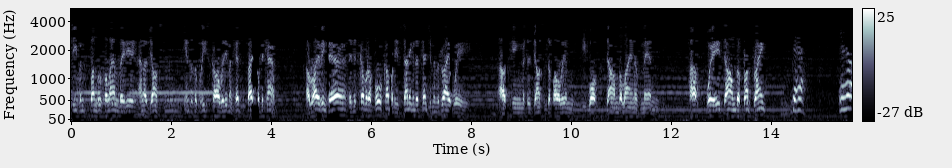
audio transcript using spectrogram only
Stevens bundles the landlady, Anna Johnson, into the police car with him and heads back for the camp. Arriving there, they discover a full company standing at attention in the driveway. Asking Mrs. Johnson to follow him, he walks down the line of men. Halfway down the front rank, There. There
